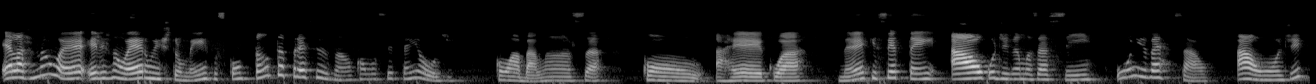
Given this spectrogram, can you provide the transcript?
Elas não é, eles não eram instrumentos com tanta precisão como se tem hoje, com a balança, com a régua, né? Que você tem algo, digamos assim, universal, aonde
